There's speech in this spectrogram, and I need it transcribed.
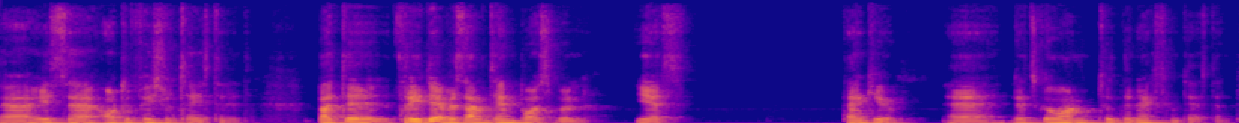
Uh, it's an artificial taste in it, but uh, three devils out of ten possible. Yes. Thank you. Uh, let's go on to the next contestant.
